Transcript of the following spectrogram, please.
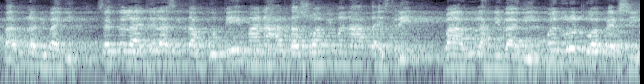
Barulah dibagi. Setelah jelas hitam putih, mana harta suami, mana harta istri, barulah dibagi. Menurut dua versi.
